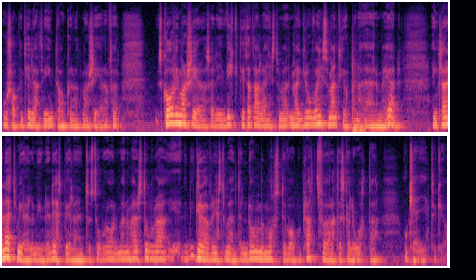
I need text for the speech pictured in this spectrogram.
orsaken till att vi inte har kunnat marschera. För ska vi marschera så är det viktigt att alla instrument, de här grova instrumentgrupperna är med. En klarinett mer eller mindre, det spelar inte så stor roll. Men de här stora, grövre instrumenten, de måste vara på plats för att det ska låta okej, okay, tycker jag.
